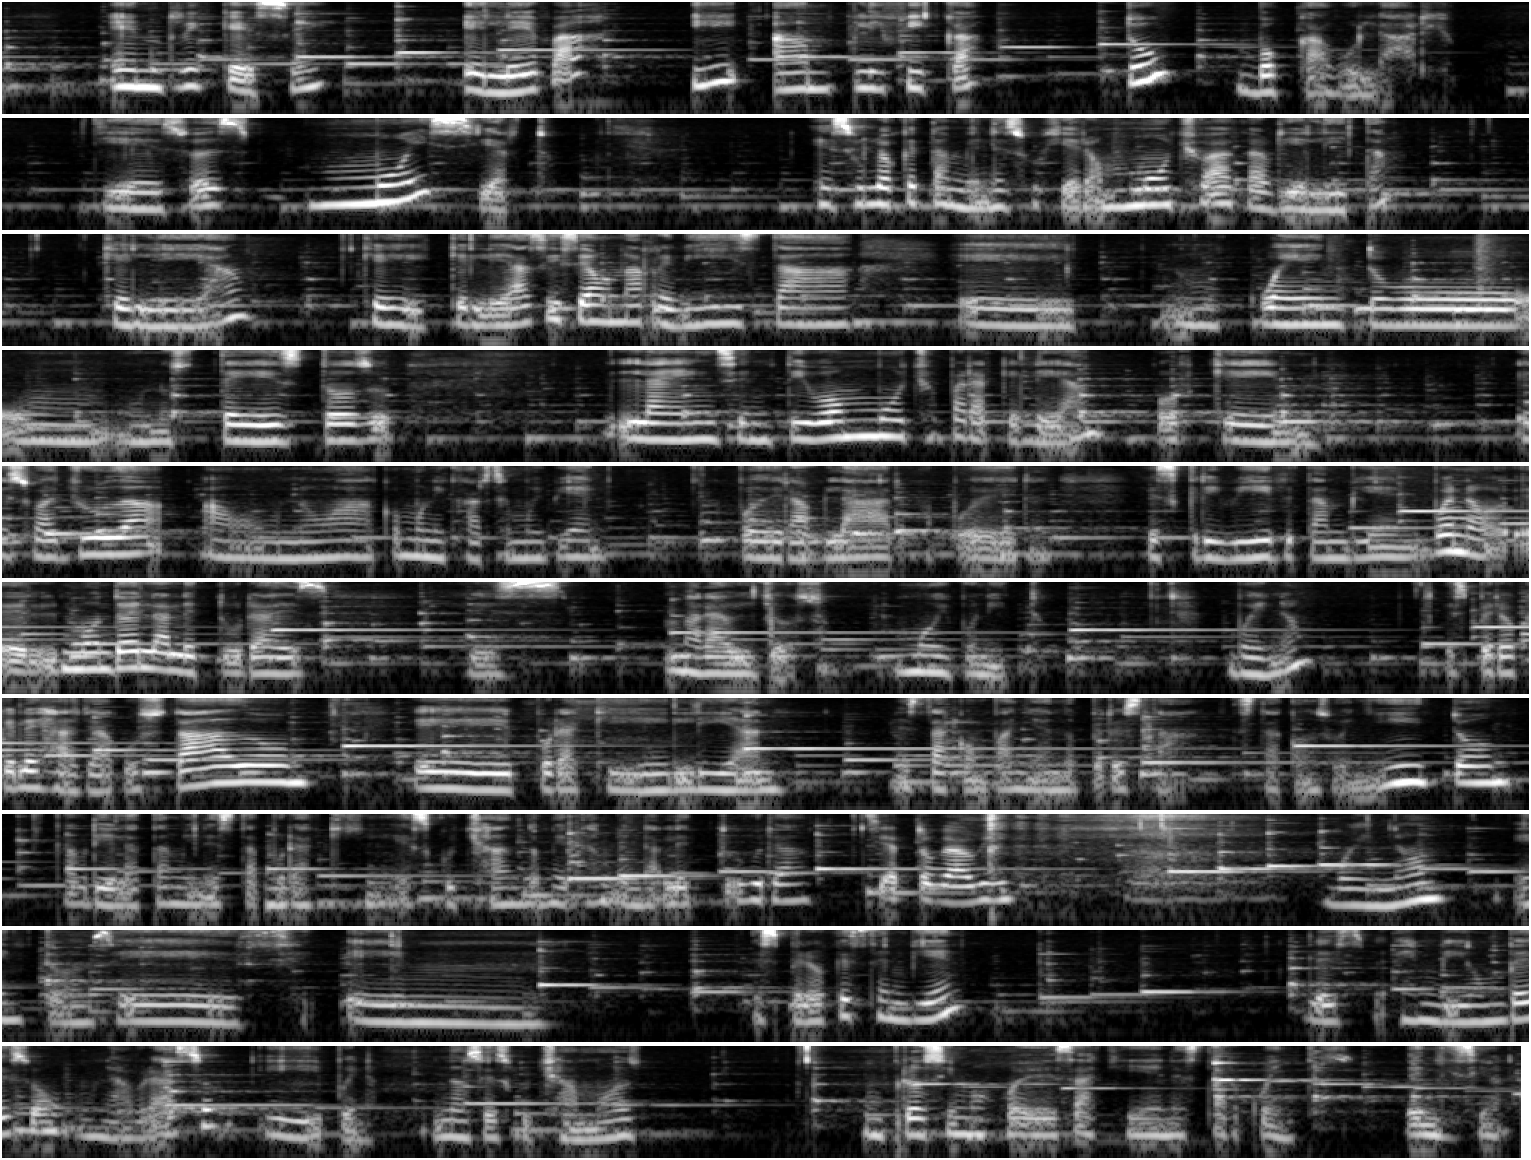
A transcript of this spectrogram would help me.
enriquece, eleva y amplifica tu vocabulario. Y eso es muy cierto. Eso es lo que también le sugiero mucho a Gabrielita, que lea, que, lea si sea una revista, eh, un cuento, unos textos. La incentivo mucho para que lea porque eso ayuda a uno a comunicarse muy bien, a poder hablar, a poder escribir también. Bueno, el mundo de la lectura es, es maravilloso, muy bonito. Bueno, espero que les haya gustado. Eh, por aquí Lian me está acompañando, pero está, está con sueñito. Gabriela también está por aquí escuchándome también la lectura, ¿cierto Gaby? Bueno, entonces em, espero que estén bien. Les envío un beso, un abrazo y bueno, nos escuchamos un próximo jueves aquí en Estar Cuentos. Bendiciones.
